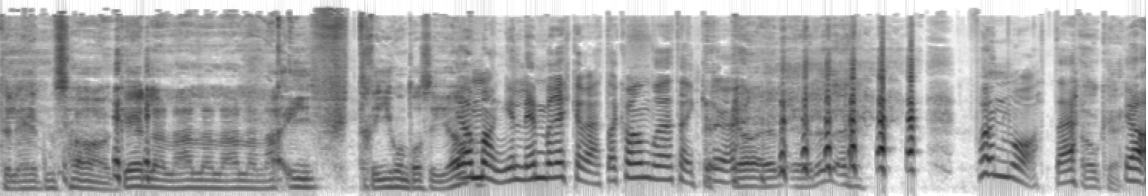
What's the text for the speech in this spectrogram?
til Edens hage, la-la-la-la-la, i 300 sider. Ja, mange limericker etter hverandre, tenker du. Ja, er, er det det? På en måte. Okay. Ja.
